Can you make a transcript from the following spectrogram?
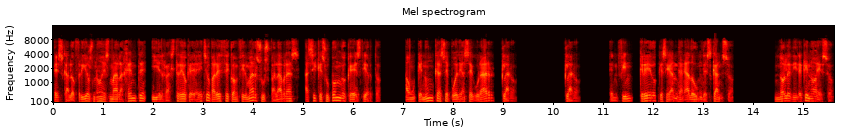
Escalofríos no es mala gente, y el rastreo que he hecho parece confirmar sus palabras, así que supongo que es cierto. Aunque nunca se puede asegurar, claro. Claro. En fin, creo que se han ganado un descanso. No le diré que no a eso.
